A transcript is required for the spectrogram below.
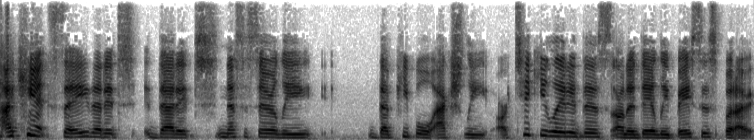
I can't say that it that it necessarily that people actually articulated this on a daily basis, but I,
